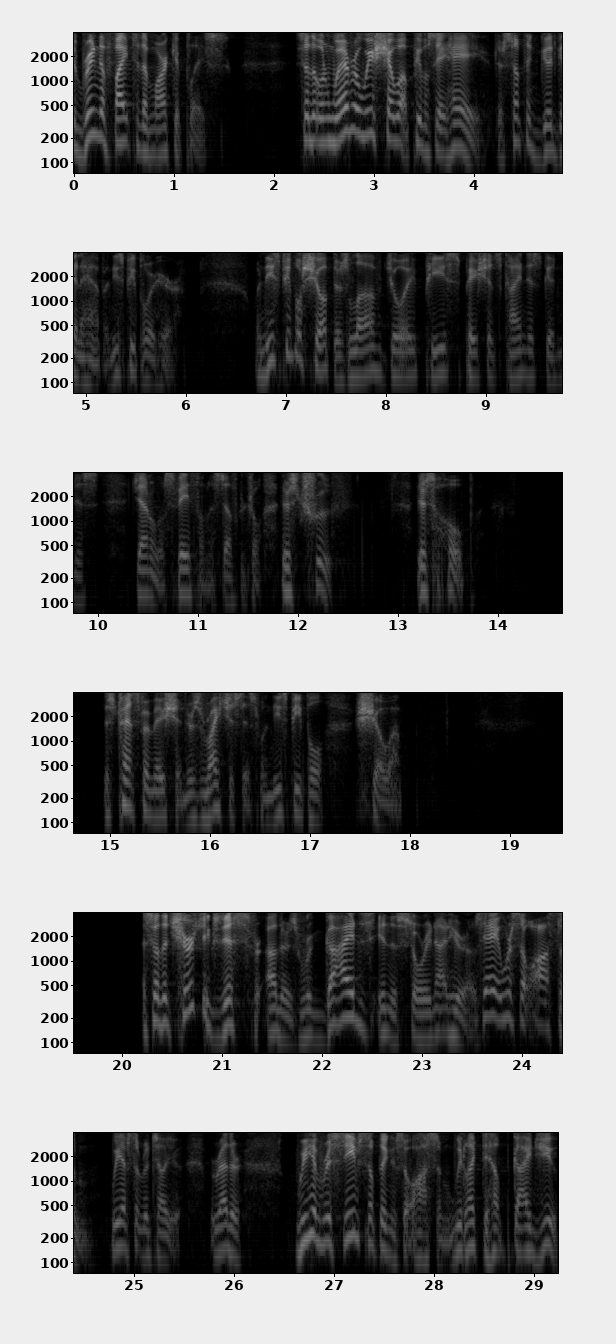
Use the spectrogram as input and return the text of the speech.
To bring the fight to the marketplace. So that whenever we show up, people say, hey, there's something good going to happen. These people are here. When these people show up, there's love, joy, peace, patience, kindness, goodness, gentleness, faithfulness, self control. There's truth. There's hope. There's transformation. There's righteousness when these people show up. And so the church exists for others. We're guides in the story, not heroes. Hey, we're so awesome. We have something to tell you. But rather, we have received something so awesome. We'd like to help guide you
